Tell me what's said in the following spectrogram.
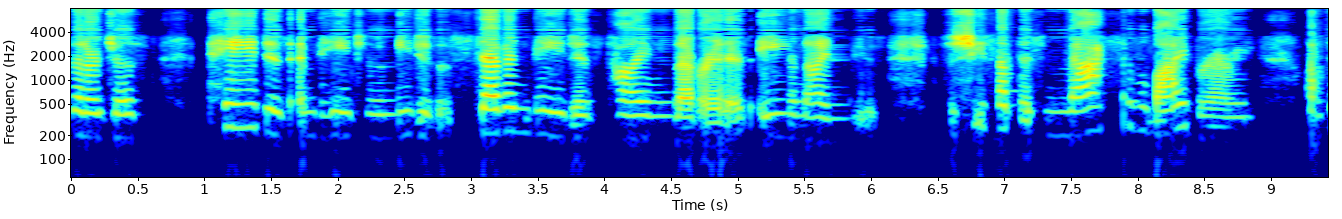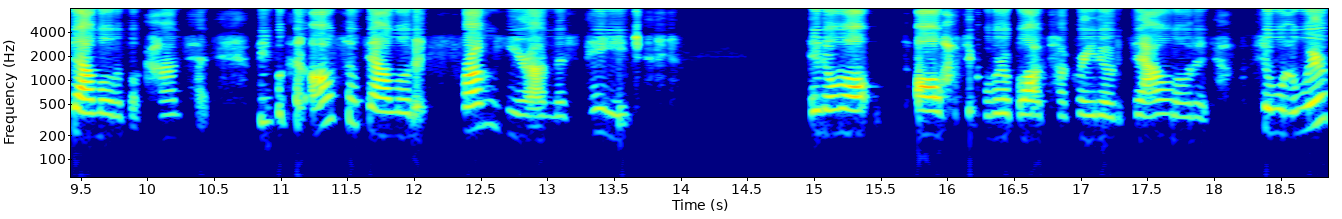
that are just pages and pages and pages, seven pages times whatever it is, eight or nine views. So she's got this massive library of downloadable content. People can also download it from here on this page. They don't all, all have to go over to Blog Talk Radio to download it. So when we're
